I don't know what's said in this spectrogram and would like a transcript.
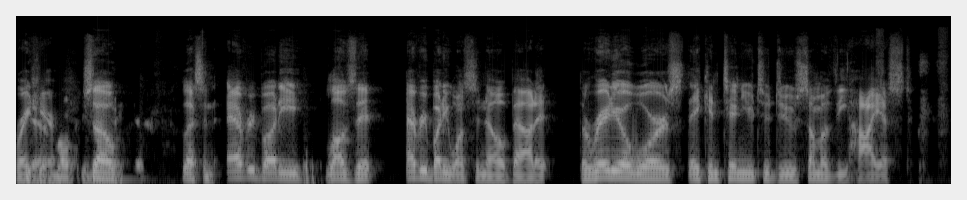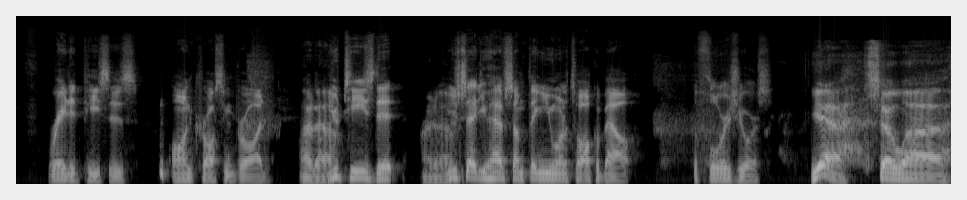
right yeah, here. Multimedia. So listen, everybody loves it. Everybody wants to know about it. The Radio Wars, they continue to do some of the highest rated pieces on Crossing Broad. I know. You teased it. I know. You said you have something you want to talk about. The floor is yours. Yeah. So, uh,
